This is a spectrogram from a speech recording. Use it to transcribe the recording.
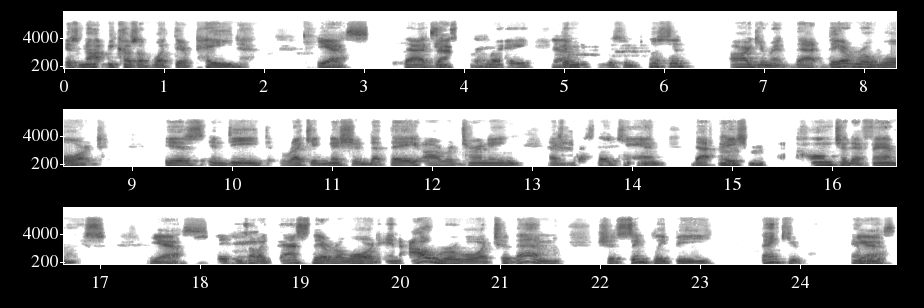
is not because of what they're paid. Yes, that exactly. way yeah. this implicit argument that their reward is indeed recognition that they are returning as best they can that mm-hmm. patient mm-hmm. home to their families. Yes. They can feel like that's their reward. And our reward to them should simply be thank you. And yes.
